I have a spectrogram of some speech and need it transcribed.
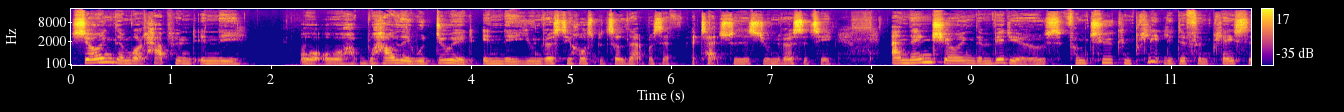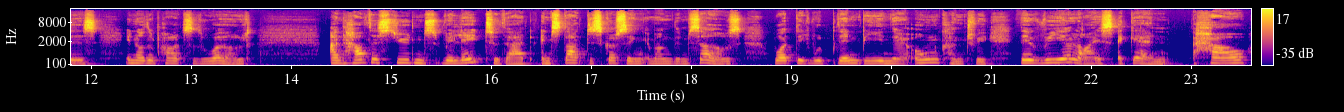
showing them what happened in the or, or how they would do it in the university hospital that was attached to this university, and then showing them videos from two completely different places in other parts of the world and have the students relate to that and start discussing among themselves what it would then be in their own country, they realize again how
